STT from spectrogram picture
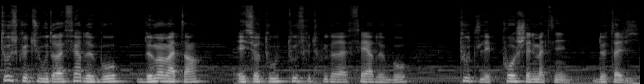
tout ce que tu voudrais faire de beau demain matin et surtout tout ce que tu voudrais faire de beau toutes les prochaines matinées de ta vie.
